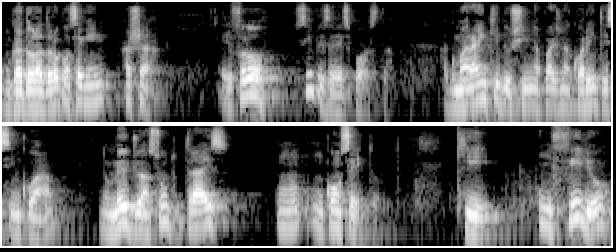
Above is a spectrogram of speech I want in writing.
Um gadolador consegue achar. Ele falou, simples a resposta. A Gemara em Kiddushin, na página 45a, no meio de um assunto, traz um, um conceito. Que um filho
